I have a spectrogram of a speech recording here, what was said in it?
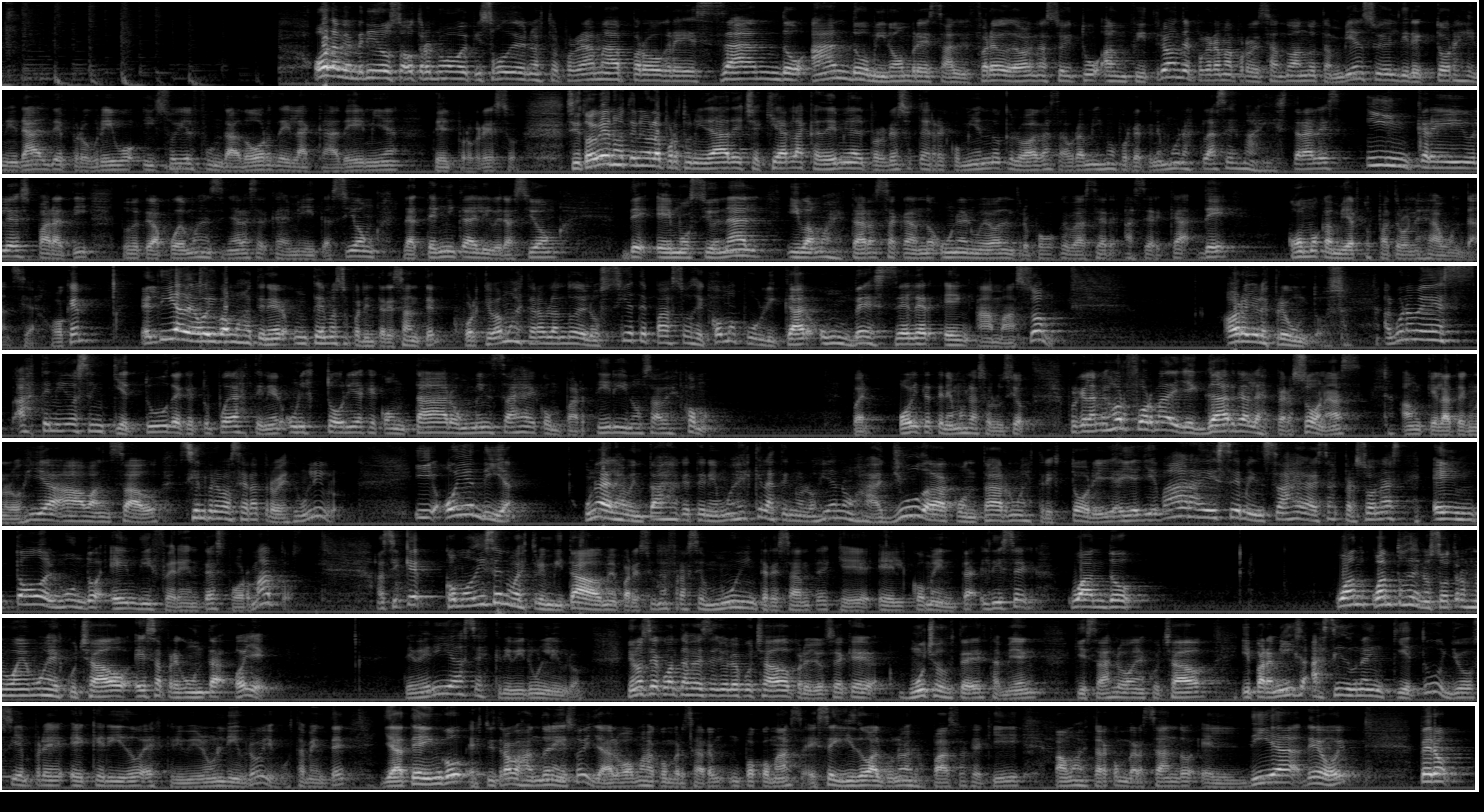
Hola, bienvenidos a otro nuevo episodio de nuestro programa Progresando Ando. Mi nombre es Alfredo de Banda, soy tu anfitrión del programa Progresando Ando. También soy el director general de Progrivo y soy el fundador de la Academia del Progreso. Si todavía no has tenido la oportunidad de chequear la Academia del Progreso, te recomiendo que lo hagas ahora mismo porque tenemos unas clases magistrales increíbles para ti, donde te podemos enseñar acerca de meditación, la técnica de liberación de emocional y vamos a estar sacando una nueva dentro de poco que va a ser acerca de cómo cambiar tus patrones de abundancia. ¿ok? El día de hoy vamos a tener un tema súper interesante porque vamos a estar hablando de los siete pasos de cómo publicar un bestseller en Amazon. Ahora yo les pregunto, ¿alguna vez has tenido esa inquietud de que tú puedas tener una historia que contar o un mensaje que compartir y no sabes cómo? Bueno, hoy te tenemos la solución. Porque la mejor forma de llegarle a las personas, aunque la tecnología ha avanzado, siempre va a ser a través de un libro. Y hoy en día una de las ventajas que tenemos es que la tecnología nos ayuda a contar nuestra historia y a llevar a ese mensaje a esas personas en todo el mundo en diferentes formatos. Así que, como dice nuestro invitado, me parece una frase muy interesante que él comenta. Él dice, cuando, ¿cuántos de nosotros no hemos escuchado esa pregunta? Oye, Deberías escribir un libro. Yo no sé cuántas veces yo lo he escuchado, pero yo sé que muchos de ustedes también quizás lo han escuchado. Y para mí ha sido una inquietud. Yo siempre he querido escribir un libro y justamente ya tengo, estoy trabajando en eso y ya lo vamos a conversar un poco más. He seguido algunos de los pasos que aquí vamos a estar conversando el día de hoy. Pero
